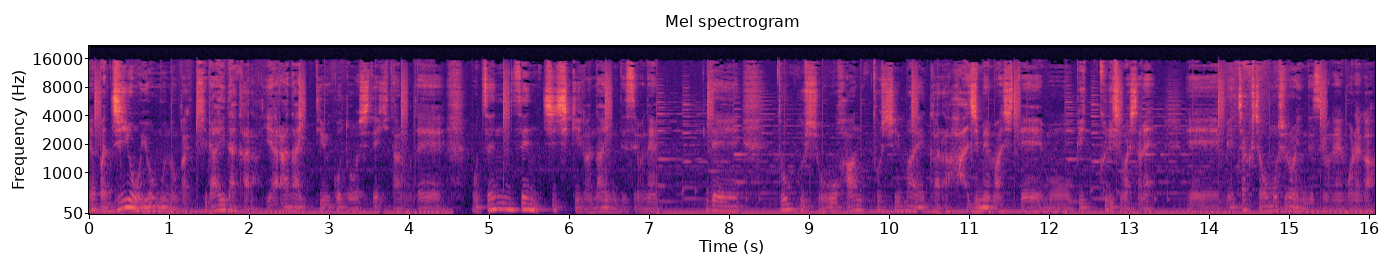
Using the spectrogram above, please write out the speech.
やっぱ字を読むのが嫌いだからやらないっていうことをしてきたのでもう全然知識がないんですよね。で読書を半年前から始めましてもうびっくりしましたね、えー、めちゃくちゃ面白いんですよねこれが。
